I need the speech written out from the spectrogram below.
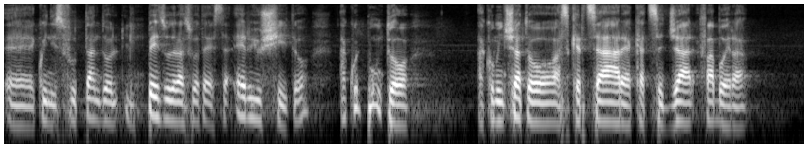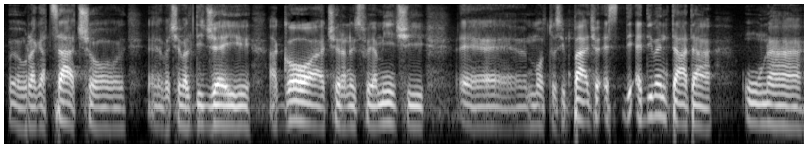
eh, quindi sfruttando il peso della sua testa, è riuscito, a quel punto ha cominciato a scherzare, a cazzeggiare. Fabo era eh, un ragazzaccio, eh, faceva il DJ a Goa, c'erano i suoi amici, eh, molto simpatico. È, è diventata una,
